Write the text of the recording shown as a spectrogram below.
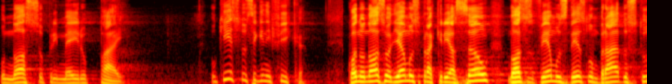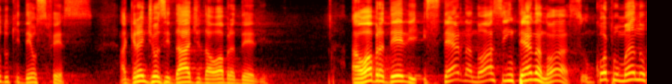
o nosso primeiro pai. O que isso significa? Quando nós olhamos para a criação, nós vemos deslumbrados tudo que Deus fez, a grandiosidade da obra dele. A obra dele externa a nós e interna a nós. O corpo humano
